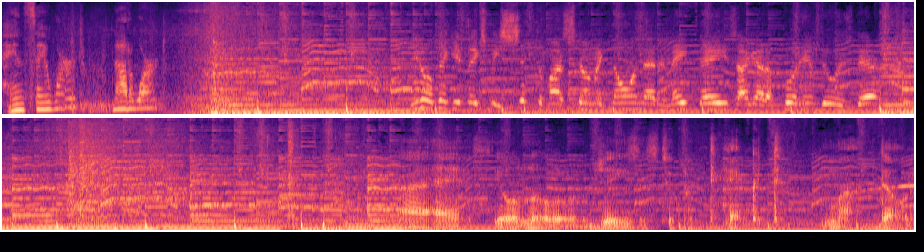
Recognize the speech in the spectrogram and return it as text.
He didn't say a word. Not a word. You don't think it makes me sick to my stomach knowing that in eight days I gotta put him to his death? I ask your Lord Jesus to protect my daughter.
